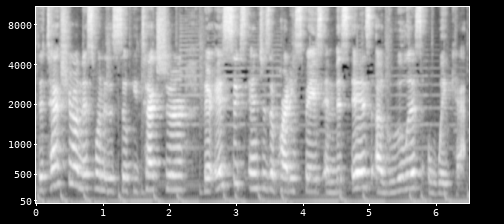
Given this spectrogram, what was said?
The texture on this one is a silky texture. There is 6 inches of parting space and this is a glueless wig cap.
